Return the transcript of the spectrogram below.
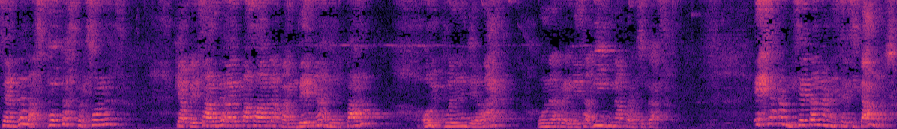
ser de las pocas personas que a pesar de haber pasado la pandemia y el paro, hoy pueden llevar una remesa digna para su casa. Esa camiseta la necesitamos.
